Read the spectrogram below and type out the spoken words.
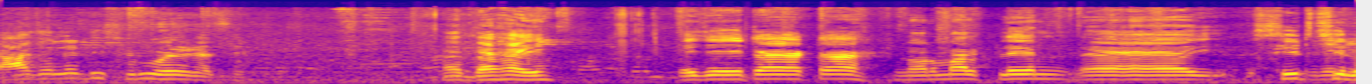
কাজ অলরেডি শুরু হয়ে গেছে। হ্যাঁ দেখাই। এই যে এটা একটা নর্মাল প্লেন সিট ছিল।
